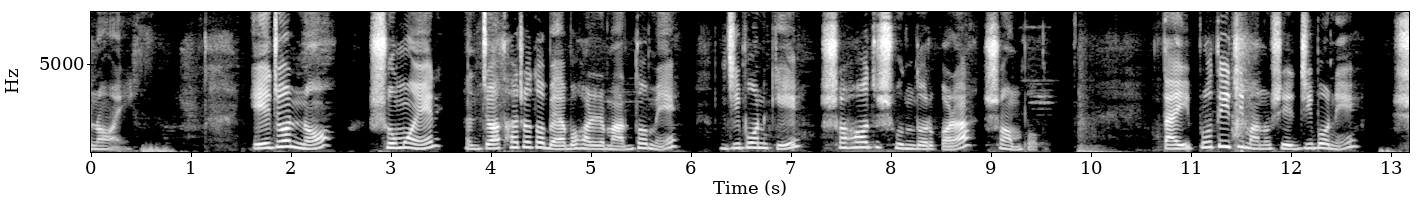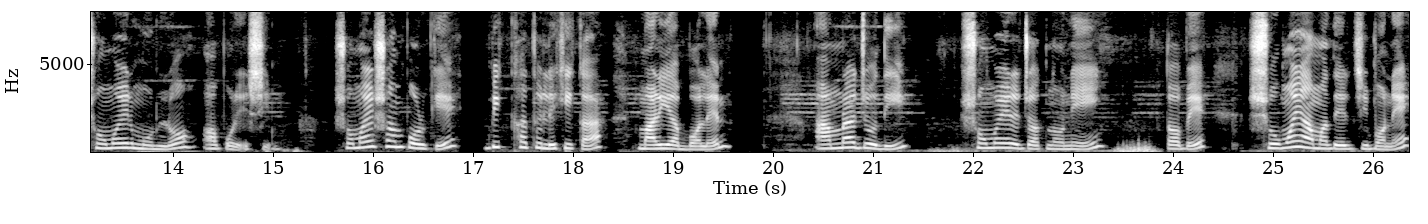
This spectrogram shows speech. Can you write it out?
নয়। এজন্য সময়ের যথাযথ ব্যবহারের মাধ্যমে জীবনকে সহজ সুন্দর করা সম্ভব। তাই প্রতিটি মানুষের জীবনে সময়ের মূল্য অপরিসীম। সময়ের সম্পর্কে বিখ্যাত লেখিকা মারিয়া বলেন, আমরা যদি সময়ের যত্ন নেই, তবে সময় আমাদের জীবনে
